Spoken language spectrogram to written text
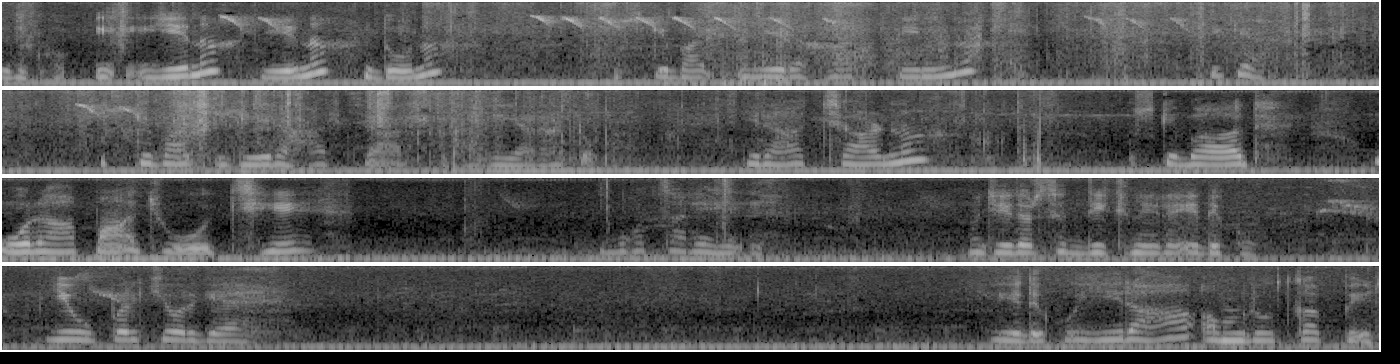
ये देखो ये ना ये ना, दो ना, उसके बाद ये रहा, तीन ना, ठीक है? उसके बाद ये रहा चार रहा टो। ये रहा चार ना, उसके बाद वो रहा पाँच, वो छ बहुत सारे हैं। मुझे इधर से दिख नहीं रहे देखो। ये ऊपर की ओर गया है। ये देखो, ये रहा अमरूद का पेड़।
